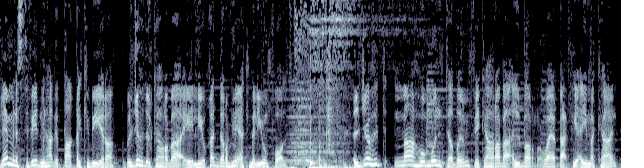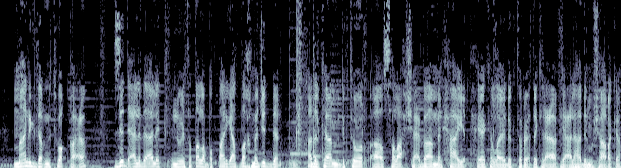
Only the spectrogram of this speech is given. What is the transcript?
ليه ما نستفيد من هذه الطاقة الكبيرة والجهد الكهربائي اللي يقدر ب 100 مليون فولت؟ الجهد ما هو منتظم في كهرباء البرق ويقع في أي مكان ما نقدر نتوقعه. زد على ذلك أنه يتطلب بطاريات ضخمة جدا. هذا الكلام من الدكتور آه، صلاح شعبان من حايل. حياك الله يا دكتور ويعطيك العافية على هذه المشاركة.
